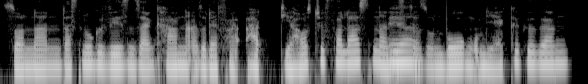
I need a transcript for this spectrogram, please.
sondern das nur gewesen sein kann. Also der hat die Haustür verlassen, dann Ja. ist er so einen Bogen um die Hecke gegangen,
